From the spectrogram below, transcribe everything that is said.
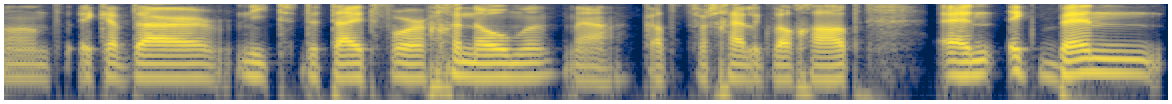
Want ik heb daar niet de tijd voor genomen. Maar ja, ik had het waarschijnlijk wel gehad. En ik ben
